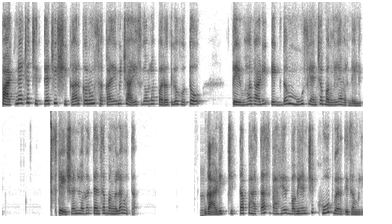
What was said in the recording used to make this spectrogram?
पाटण्याच्या चित्त्याची शिकार करून सकाळी मी चाळीसगावला परतलो होतो, तेव्हा गाडी एकदम मूस यांच्या बंगल्यावर नेली. स्टेशनलगत त्यांचा बंगला होता. गाडीत चित्ता पाहताच बाहेर बघ्यांची खूप गर्दी जमली.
